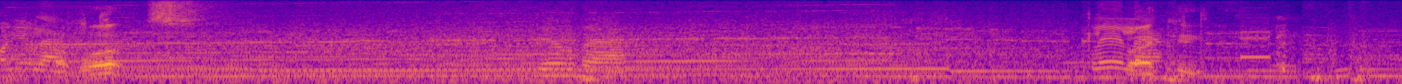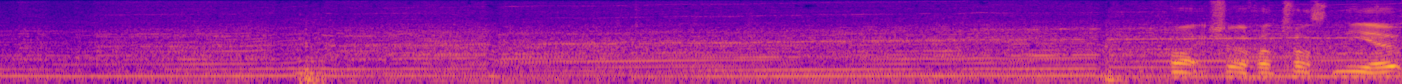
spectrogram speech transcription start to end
On your left. That works. Still there. Clear left. Cracking. Quite sure if I trust Neo.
